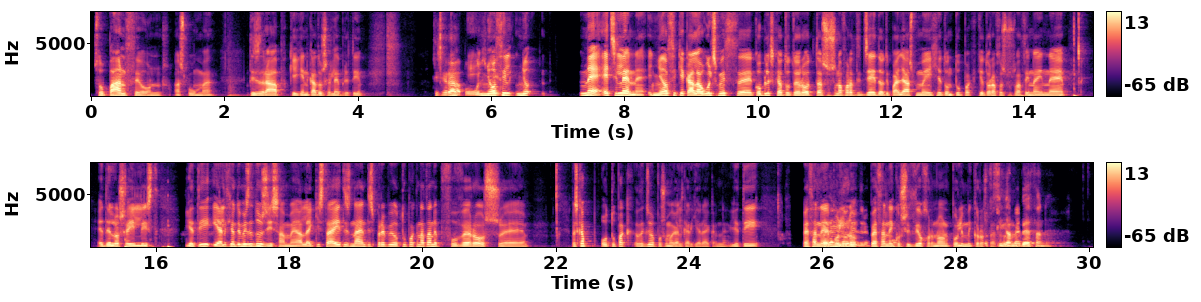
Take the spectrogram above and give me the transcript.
στο πάνθεον, ας πούμε, της rap και γενικά των celebrity. Της σειρά από Will Smith. Νιώθει, νιώ... Ναι, έτσι λένε. Νιώθηκε καλά ο Will Smith ε, κόμπλεξ κατωτερότητας όσον αφορά την Jada. Ότι παλιά, ας πούμε, είχε τον Tupac και τώρα αυτός προσπαθεί να είναι εντελώς A-list. Γιατί η αλήθεια είναι ότι εμείς δεν το ζήσαμε, αλλά εκεί στα 80s, 90s πρέπει ο Tupac να ήταν φοβερός. Ε... Βασικά, ο Tupac δεν ξέρω πόσο μεγάλη καριέρα έκανε. Γιατί πέθανε, Πέθανε πολύ νο- νωρίτερα. πέθανε 22 χρονών, πολύ μικρός πέθανε. Σιγά μην πέθανε.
